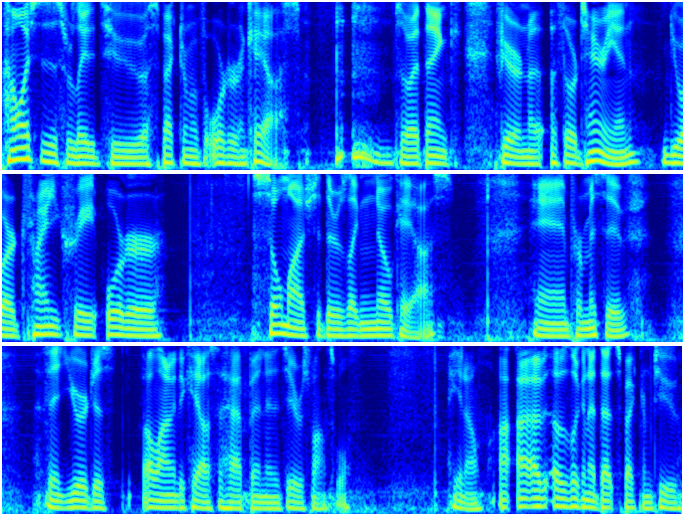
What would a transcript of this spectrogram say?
How much is this related to a spectrum of order and chaos? so I think if you're an authoritarian, you are trying to create order so much that there's like no chaos and permissive, then you're just allowing the chaos to happen and it's irresponsible. You know, I, I, I was looking at that spectrum too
